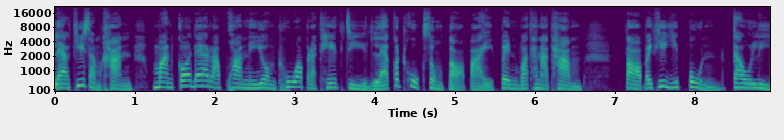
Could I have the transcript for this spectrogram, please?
แล้วที่สำคัญมันก็ได้รับความนิยมทั่วประเทศจีน แล้วก็ถูกส่งต่อไปเป็นวัฒนธรรม ต่อไปที่ญี่ปุ่น เกาหลี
